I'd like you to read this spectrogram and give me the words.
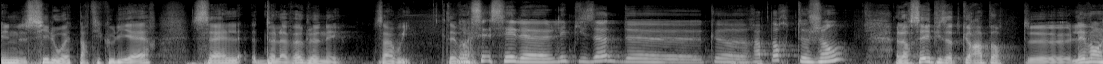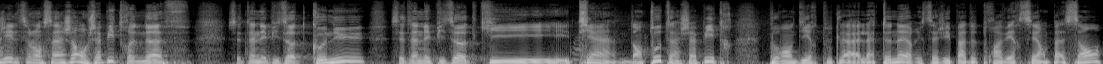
une silhouette particulière, celle de l'aveugle né. Ça oui, c'est vrai. C'est l'épisode de- que rapporte Jean. Alors c'est l'épisode que rapporte euh, l'Évangile selon Saint Jean au chapitre 9. C'est un épisode connu, c'est un épisode qui tient dans tout un chapitre pour en dire toute la, teneur. Il ne s'agit pas de trois versets en passant,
